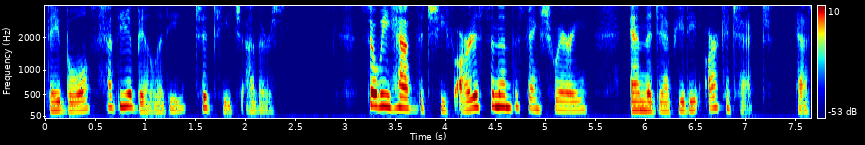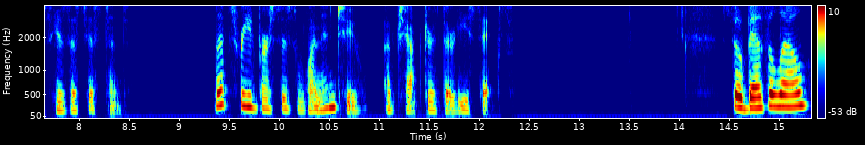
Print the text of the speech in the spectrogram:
They both had the ability to teach others. So we have the chief artisan of the sanctuary and the deputy architect as his assistant. Let's read verses 1 and 2 of chapter 36. So Bezalel,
